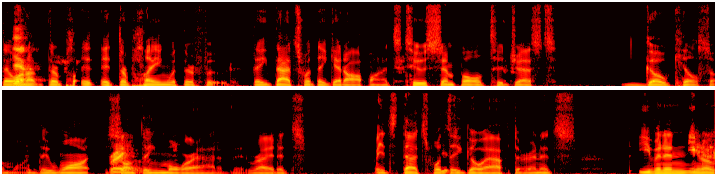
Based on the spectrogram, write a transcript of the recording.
They want to. They're it, it, They're playing with their food. They. That's what they get off on. It's too simple to just go kill someone. They want right. something more out of it. Right. It's. It's that's what they go after, and it's even in you know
